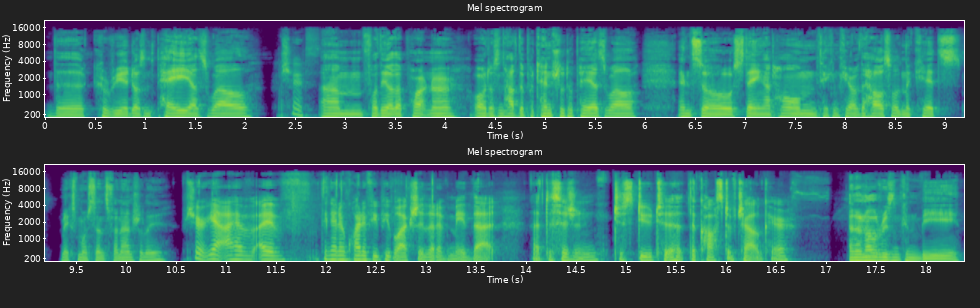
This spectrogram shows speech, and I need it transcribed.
the career doesn't pay as well Sure. um, for the other partner or doesn't have the potential to pay as well. And so staying at home, taking care of the household and the kids makes more sense financially. Sure. Yeah, I have. I have. I think I know quite a few people actually that have made that that decision just due to the cost of childcare. And another reason can be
